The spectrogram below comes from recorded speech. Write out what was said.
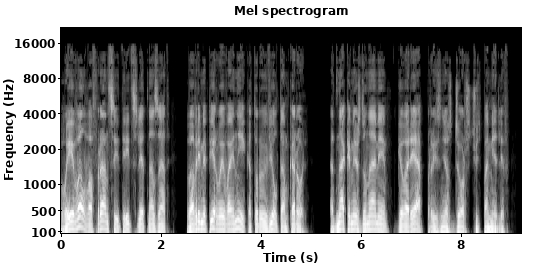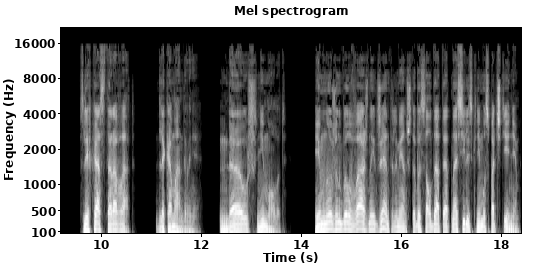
Воевал во Франции 30 лет назад, во время Первой войны, которую вел там король. Однако между нами, говоря, произнес Джордж, чуть помедлив, слегка староват для командования. Да уж, не молод. Им нужен был важный джентльмен, чтобы солдаты относились к нему с почтением.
